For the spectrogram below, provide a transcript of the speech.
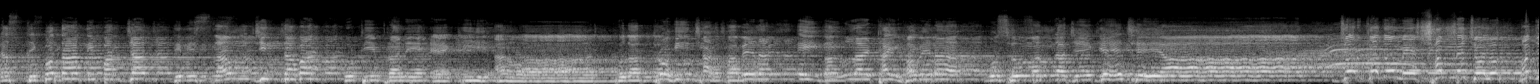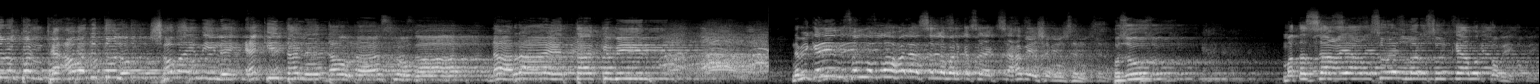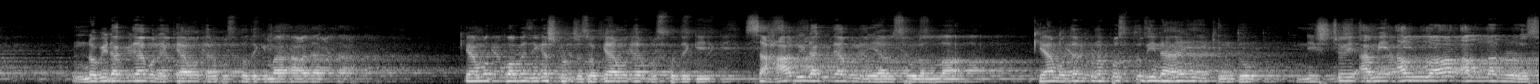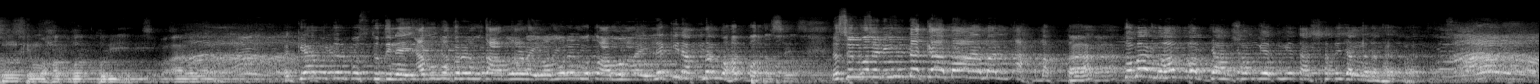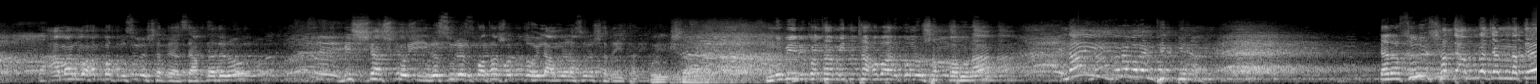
নাস্তিকতা নিপাজ্জাত দিন ইসলাম জিন্দাবাদ, কোটি প্রাণে একই আওয়াজ খোদাদ্রোহী ছাড় পাবে না, এই বাংলায় ঠাই হবে না, মুসলমানরা জেগেছে আর। জোর কদমে সামনে চলো বজ্র কণ্ঠে আওয়াজ তোলো, সবাই মিলে একই তালে দাও না স্লোগান। নারায় তাকবীর। নবী করিম সাল্লাল্লাহু আলাইহি সাল্লামের কাছে এক সাহাবী এসে বলছেন, হুজুর কবে? নবী ডাক দিয়া বলে, কিয়ামতের প্রস্তুতি কি কবে জিজ্ঞেস সাহাবী ডাক দিয়া বলে, ইয়া রাসূলুল্লাহ, কিয়ামতের কোনো প্রস্তুতি নাই, কিন্তু নিশ্চয়ই আমি আল্লাহ, আল্লাহর রসুলকে মহব্বত করি। কেয়ামতের প্রস্তুতি নেই আবু বকরের মতো আমল নাই অমরের মতো আমল নাই লেকিন আপনার মহব্বত আছে। রসুল বলেন ইন্নাকা মা'ামান আহবাবতা। তোমার মহব্বত যার সঙ্গে তুমি তার সাথে জান্নাতে থাকবা। আমার মহব্বত রসুলের সাথে আছে আপনাদেরও? বিশ্বাস করি রসুলের কথা সত্য হইলে আমরা রসুলের সাথেই থাকব নবীর কথা মিথ্যা হবার কোনো সম্ভাবনা নাই বলেন ঠিক কিনা? রসুলের সাথে আমরা জান্নাতে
